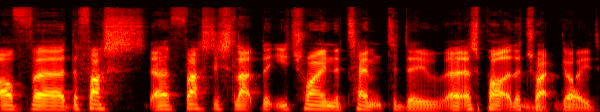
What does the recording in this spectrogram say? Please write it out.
of uh, the fast uh, fastest lap that you try and attempt to do uh, as part of the track guide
